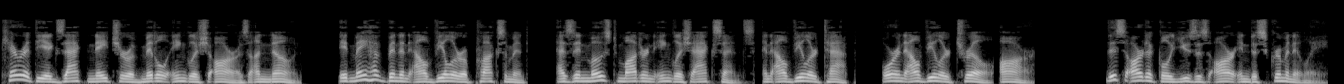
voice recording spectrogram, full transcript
The exact nature of Middle English r is unknown. It may have been an alveolar approximant, as in most modern English accents, an alveolar tap, or an alveolar trill r. This article uses r indiscriminately.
